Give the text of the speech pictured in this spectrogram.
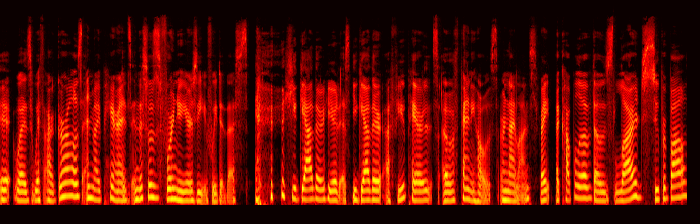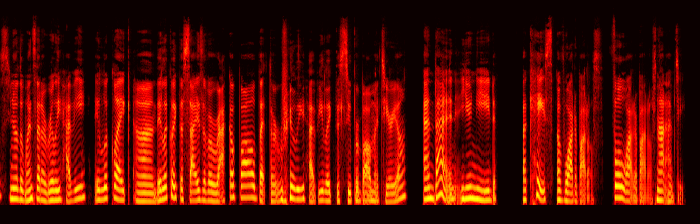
It was with our girls and my parents, and this was for New Year's Eve. We did this. you gather, here it is. You gather a few pairs of pantyhose or nylons, right? A couple of those large super balls, you know, the ones that are really heavy. They look like, um, they look like the size of a racquetball, but they're really heavy, like the super ball material. And then you need a case of water bottles, full water bottles, not empty.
